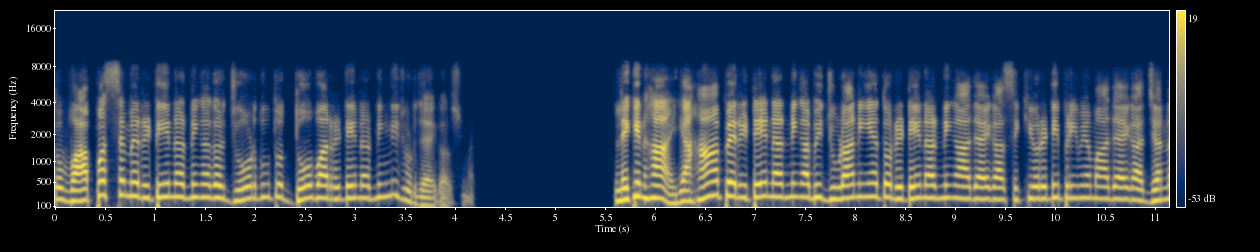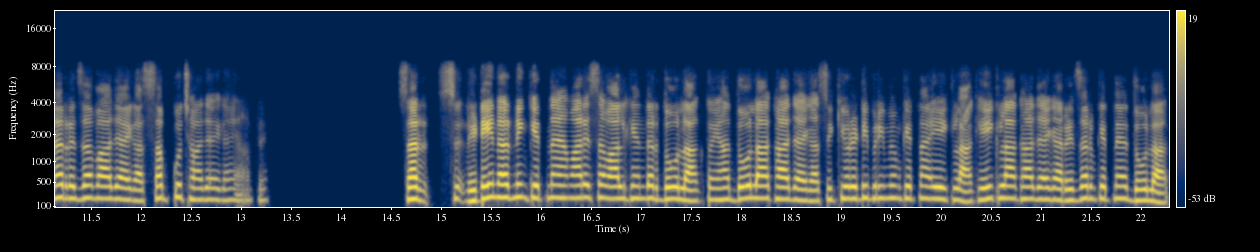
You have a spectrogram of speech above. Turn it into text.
तो वापस से मैं रिटेन अर्निंग अगर जोड़ दूँ तो दो बार रिटेन अर्निंग नहीं जुड़ जाएगा उसमें। लेकिन हाँ यहाँ पे रिटेन अर्निंग अभी जुड़ा नहीं है तो रिटेन अर्निंग आ जाएगा सिक्योरिटी प्रीमियम आ जाएगा जनरल रिज़र्व आ जाएगा, सब कुछ आ जाएगा यहाँ पे। सर रिटेन अर्निंग कितना है हमारे सवाल के अंदर? दो लाख। तो यहाँ दो लाख आ जाएगा। सिक्योरिटी प्रीमियम कितना? एक लाख। एक लाख आ जाएगा। रिज़र्व कितना है? दो लाख।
